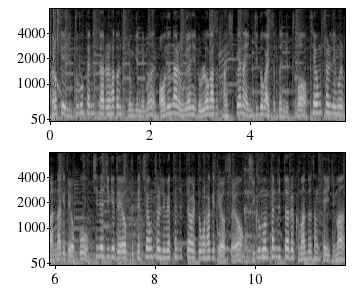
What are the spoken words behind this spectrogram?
그렇게 유튜브 편집자를 하던 진용진님은 어느 날 우연히 놀러가서 당시 꽤나 인지도가 있었던 유튜버 최용철님을 만나게 되었고 친해지게 되어 그때 최용철님의 편집자 활동을 하게 되었어요. 지금은 편집자를 그만둔 상태이지만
